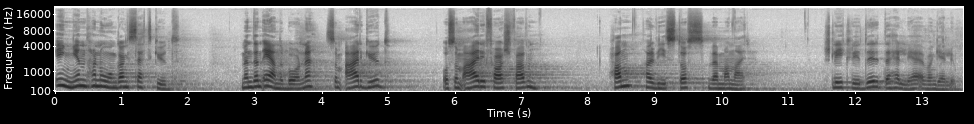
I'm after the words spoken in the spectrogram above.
Ingen har noen gang sett Gud, men den enebårne, som er Gud, og som er i fars favn, han har vist oss hvem han er. Slik lyder det hellige evangelium.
